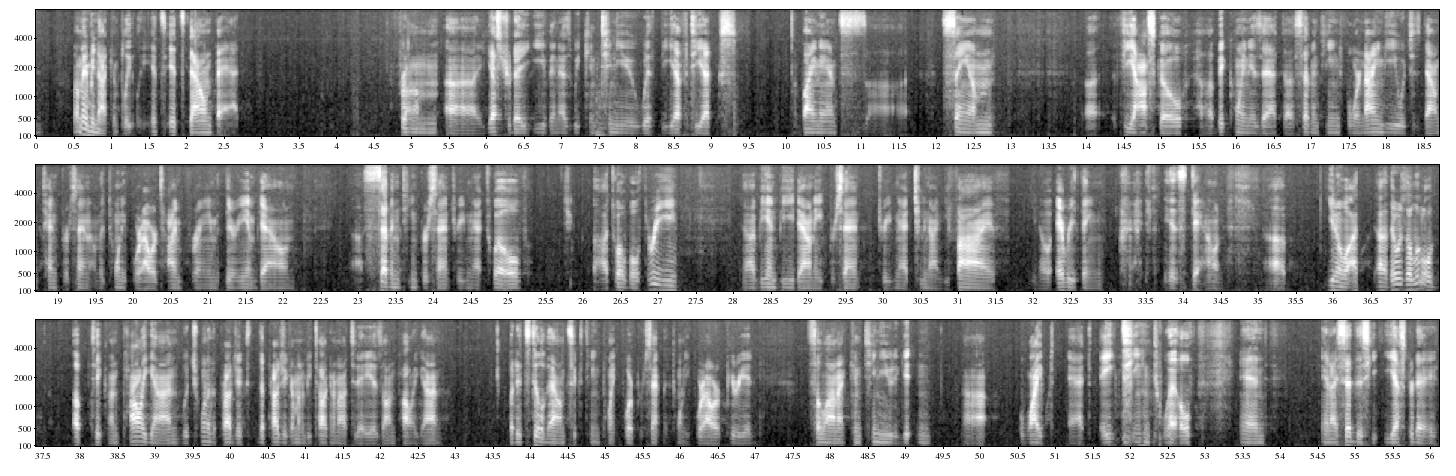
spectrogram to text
Well, maybe not completely. It's it's down bad from uh, yesterday, even as we continue with the FTX, Binance, uh, SAM uh, fiasco. Uh, Bitcoin is at uh, 17,490, which is down 10% on the 24-hour time frame. Ethereum down 17%, uh, trading at 12, 1203. BNB down 8%, trading at 295. You know, everything is down. Uh, you know, I, uh, there was a little uptick on Polygon, which one of the projects, the project I'm going to be talking about today is on Polygon, but it's still down 16.4% in the 24-hour period. Solana continue to get uh, wiped at 1812, and and I said this yesterday.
